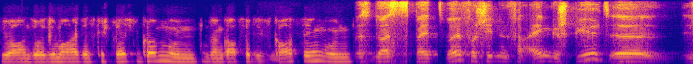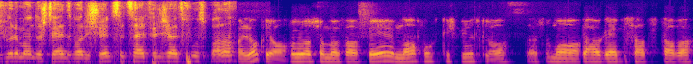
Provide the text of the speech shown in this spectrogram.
ja, und so sind wir halt ins Gespräch gekommen und dann gab es ja dieses Casting. Und du hast bei zwölf verschiedenen Vereinen gespielt. Äh, ich würde mal unterstellen, es war die schönste Zeit für dich als Fußballer. Bei Lok, ja. Früher schon mal VfB im Nachwuchs gespielt, klar. Da ist immer blau-gelbes Herz da war.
